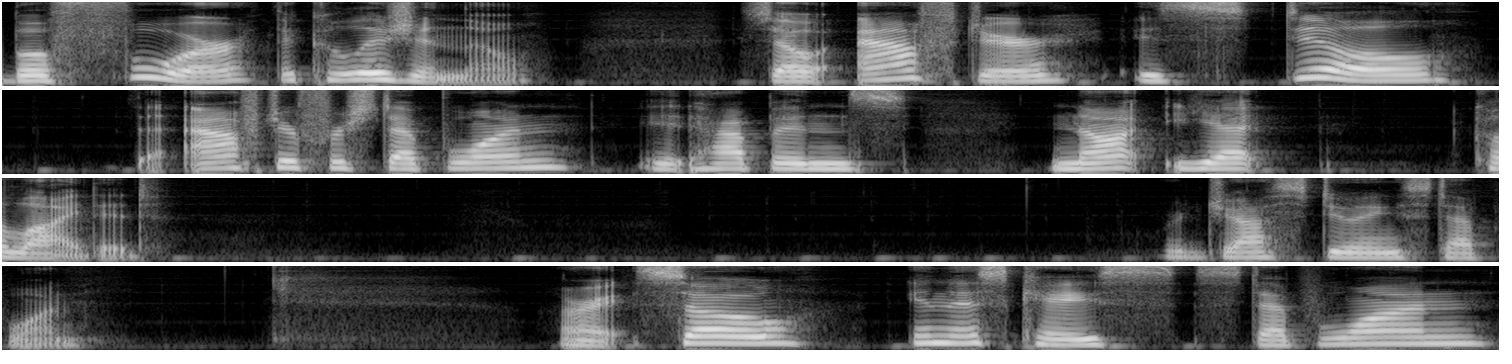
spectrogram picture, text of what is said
before the collision, though. So after is still the after for step one. It happens not yet collided. We're just doing step one. All right, so in this case, step one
